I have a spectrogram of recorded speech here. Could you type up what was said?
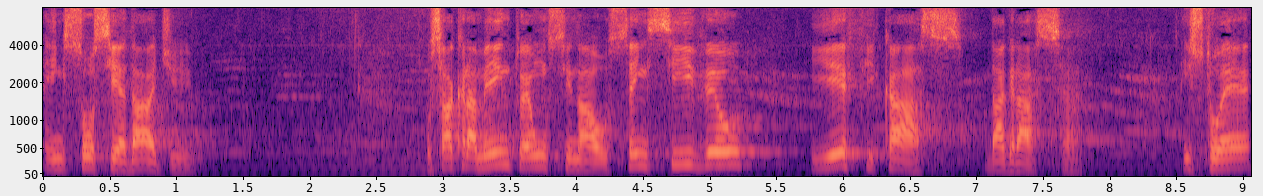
em sociedade. O sacramento é um sinal sensível e eficaz da graça. Isto é,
